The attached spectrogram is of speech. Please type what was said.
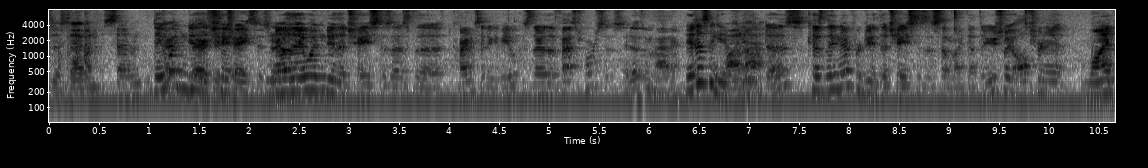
Is it seven? Seven? They There- wouldn't do the cha- chases right No, there. they wouldn't do the chases as the crime syndicate people because they're the fast forces. It doesn't matter. It doesn't give Why not? It does because they never do the chases as something like that. They're usually alternate. Why?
